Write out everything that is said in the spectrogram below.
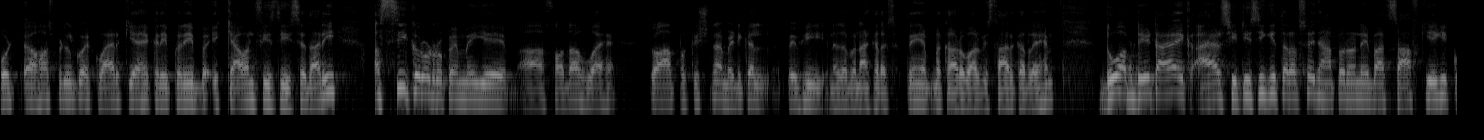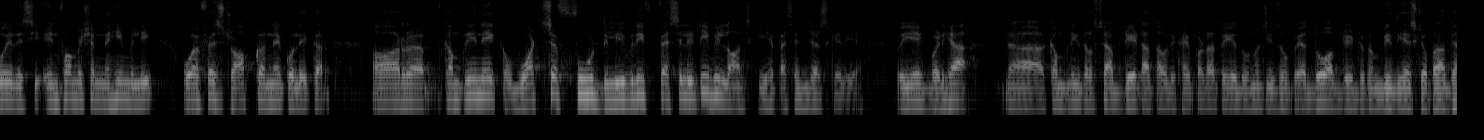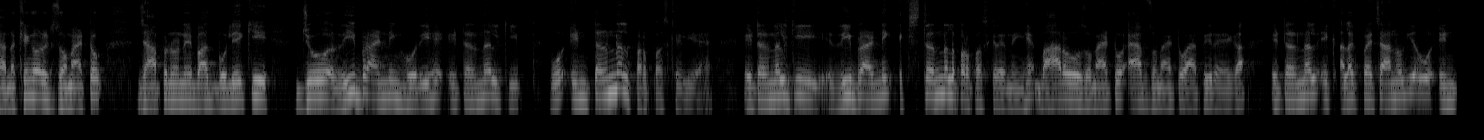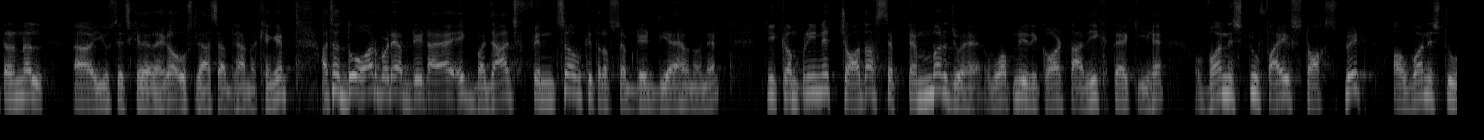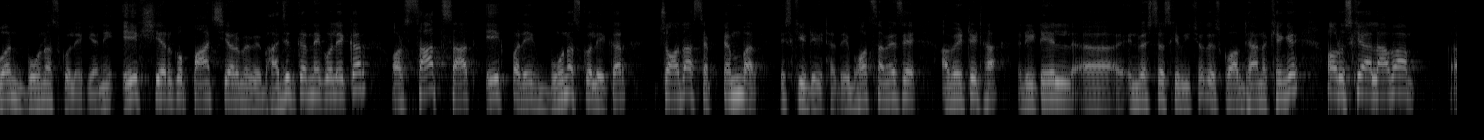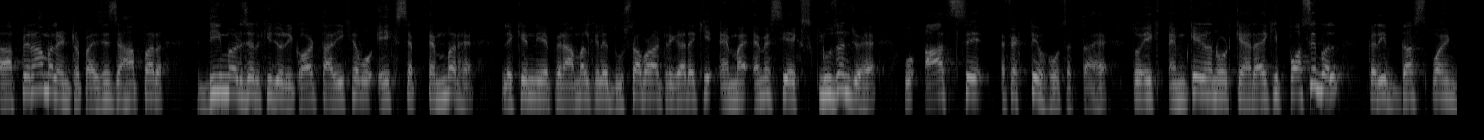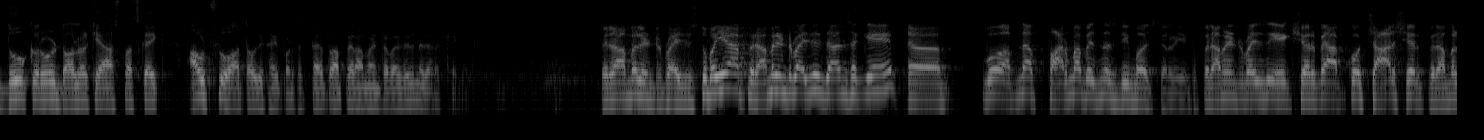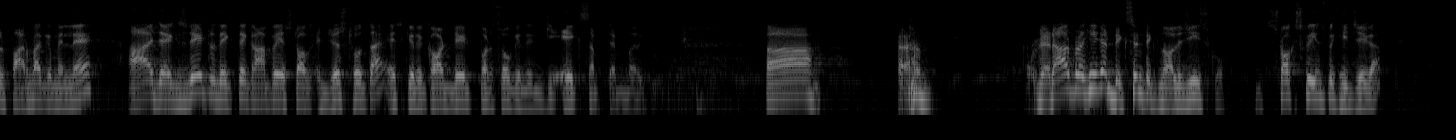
हॉस्पिटल को एक्वायर किया है करीब करीब इक्यावन फ़ीसदी हिस्सेदारी। अस्सी करोड़ रुपए में ये सौदा हुआ है। तो आप कृष्णा मेडिकल पे भी नज़र बना कर रख सकते हैं अपना कारोबार विस्तार कर रहे हैं। दो अपडेट आया, एक आईआरसीटीसी की तरफ़ से, जहाँ पर उन्होंने बात साफ़ की है कि कोई इंफॉर्मेशन नहीं मिली ओएफएस ड्रॉप करने को लेकर। और कंपनी ने एक व्हाट्सएप फ़ूड डिलीवरी फैसिलिटी भी लॉन्च की है पैसेंजर्स के लिए। तो ये एक बढ़िया कंपनी की तरफ़ से अपडेट आता हुआ दिखाई पड़ रहा है। तो ये दोनों चीज़ों पे दो अपडेट जो कंपनी दी है, इसके ऊपर आप ध्यान रखेंगे। और जोमेटो जहाँ पर उन्होंने बात बोली है कि जो रीब्रांडिंग हो रही है इटरनल की, वो इंटरनल पर्पस के लिए है। इटरनल की रीब्रांडिंग एक्सटर्नल पर्पस के लिए नहीं है। बाहर वो जोमेटो ऐप जोमेटो ऐप ही रहेगा। इटरनल एक अलग पहचान होगी और वो इंटरनल यूसेज के लिए रहेगा। उस लिहाज से आप ध्यान रखेंगे। अच्छा दो और बड़े अपडेट आया है। एक बजाज फिनसर्व की तरफ़ से अपडेट दिया है उन्होंने। कि कंपनी ने 14 सितंबर जो है, वो अपनी रिकॉर्ड तारीख तय की है, one is to five stock split और one is to one bonus को लेकर, यानी एक शेयर को पाँच शेयर में विभाजित करने को लेकर और साथ साथ एक पर एक बोनस को लेकर 14 सितंबर इसकी डेट है। तो ये बहुत समय से अवेटेड था, रिटेल इन्वेस्टर्स के बीच में तो इसको आप ध्यान रखेंगे। और उसके अलावा पिरामल एंटरप्राइजेस जहाँ पर डीमर्जर की जो रिकॉर्ड तारीख है, वो एक सितंबर है। लेकिन ये पिरामल के लिए दूसरा बड़ा ट्रिगर है कि एमएससी एक्सक्लूजन जो है, वो आज से इफ़ेक्टिव हो सकता है। तो एक एमके का नोट कह रहा है कि पॉसिबल करीब 10.2 करोड़ डॉलर के आसपास का एक आउटफ्लो आता हुआ दिखाई पड़ सकता है। तो आप पिरामल एंटरप्राइजेस भी नज़र रखेंगे। पिरामल एंटरप्राइजेस तो भैया पिरामल एंटरप्राइजेस जान सकें वो अपना फार्मा बिज़नेस डिमर्ज कर रही है। तो पिरामल एंटरप्राइजेस एक शेयर पे आपको चार शेयर पिरामल फार्मा के मिलने आज एक्सडेट तो देखते हैं कहाँ पे स्टॉक एडजस्ट होता है। इसकी रिकॉर्ड डेट परसों के दिन की, एक सितंबर की। रेडार पर रखिएगा डिक्सन टेक्नोलॉजीज़ को। स्टॉक स्क्रीन पे खींचिएगा।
